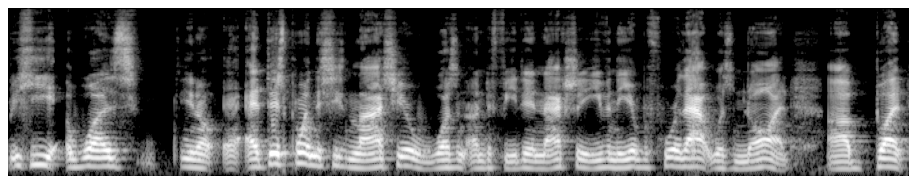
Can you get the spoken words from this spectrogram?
he was you know, at this point in the season last year wasn't undefeated, and actually even the year before that was not. Uh, but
